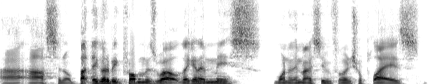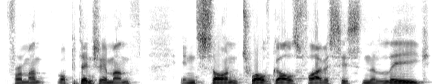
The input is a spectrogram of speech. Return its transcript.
uh, Arsenal. But they've got a big problem as well. They're going to miss one of their most influential players for a month, well, potentially a month. In Son, twelve goals, five assists in the league.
